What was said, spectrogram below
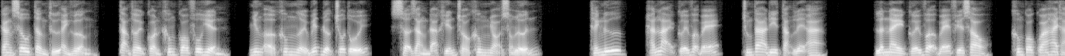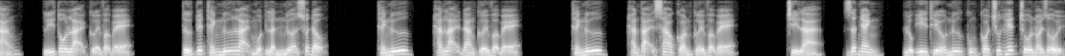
Càng sâu tầng thứ ảnh hưởng tạm thời còn không có phô hiển, nhưng ở không người biết được chỗ tối, sợ rằng đã khiến cho không nhỏ sóng lớn. Thánh nữ, hắn lại cưới vợ bé, chúng ta đi tặng lễ a. Lần này cưới vợ bé phía sau, không có quá hai tháng, lý tô lại cưới vợ bé. Tử tuyết thánh nữ lại một lần nữa xuất động. Thánh nữ, hắn lại đang cưới vợ bé. Thánh nữ, hắn tại sao còn cưới vợ bé? Chỉ là, rất nhanh, lục y thiếu nữ cũng có chút hết chỗ nói rồi,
